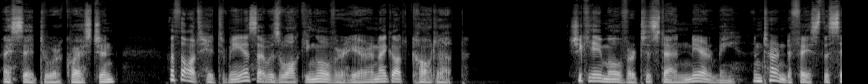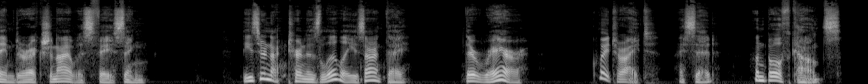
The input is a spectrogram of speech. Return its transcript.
I said to her question. A thought hit me as I was walking over here, and I got caught up. She came over to stand near me and turned to face the same direction I was facing. These are Nocturna's lilies, aren't they? They're rare. Quite right, I said, on both counts.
